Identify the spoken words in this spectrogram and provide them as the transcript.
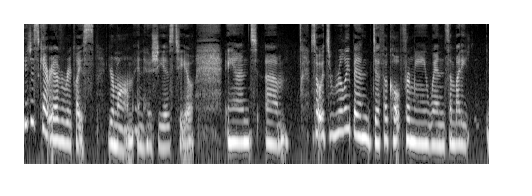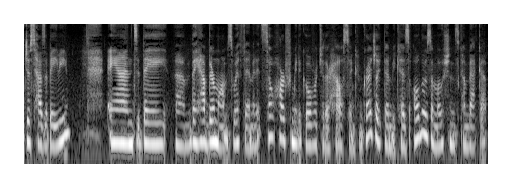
you just can't ever replace your mom and who she is to you. And um, so it's really been difficult for me when somebody just has a baby and they um, they have their moms with them and it's so hard for me to go over to their house and congratulate them because all those emotions come back up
